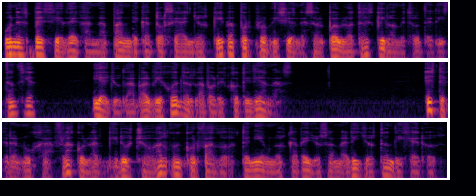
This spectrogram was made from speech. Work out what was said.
una especie de ganapán de catorce años que iba por provisiones al pueblo a tres kilómetros de distancia y ayudaba al viejo en las labores cotidianas. Este granuja, flaco larguirucho, algo encorvado, tenía unos cabellos amarillos tan ligeros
